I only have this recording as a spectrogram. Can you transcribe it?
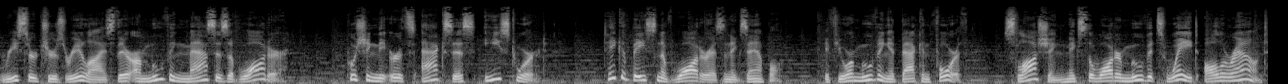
Researchers realize there are moving masses of water, pushing the Earth's axis eastward. Take a basin of water as an example. If you're moving it back and forth, sloshing makes the water move its weight all around.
